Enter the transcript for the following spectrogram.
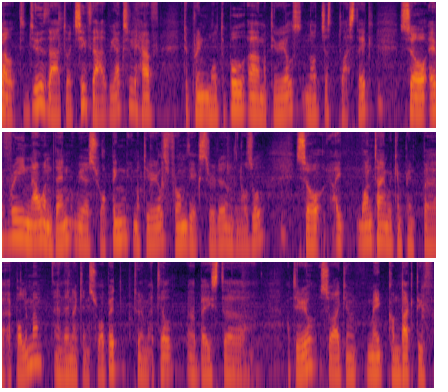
Well, to do that, to achieve that, we actually have to print multiple uh, materials, not just plastic. So every now and then we are swapping materials from the extruder and the nozzle. So I, one time we can print uh, a polymer and then I can swap it to a metal-based uh, material so I can make conductive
